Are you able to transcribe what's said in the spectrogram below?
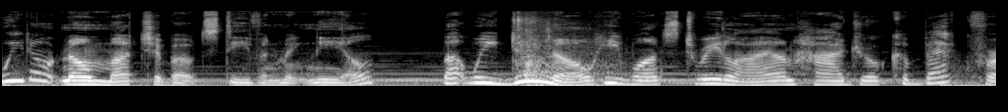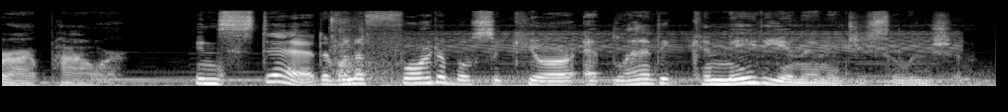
We don't know much about Stephen McNeil, but we do know he wants to rely on Hydro Quebec for our power, instead of an affordable, secure Atlantic Canadian energy solution.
